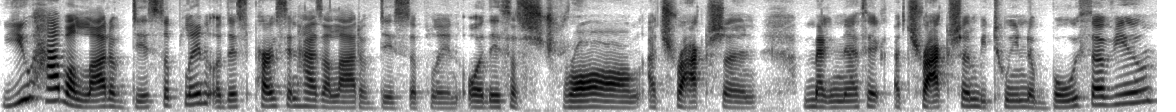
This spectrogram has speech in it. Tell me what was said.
you have a lot of discipline, or this person has a lot of discipline, or there's a strong attraction, magnetic attraction between the both of you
